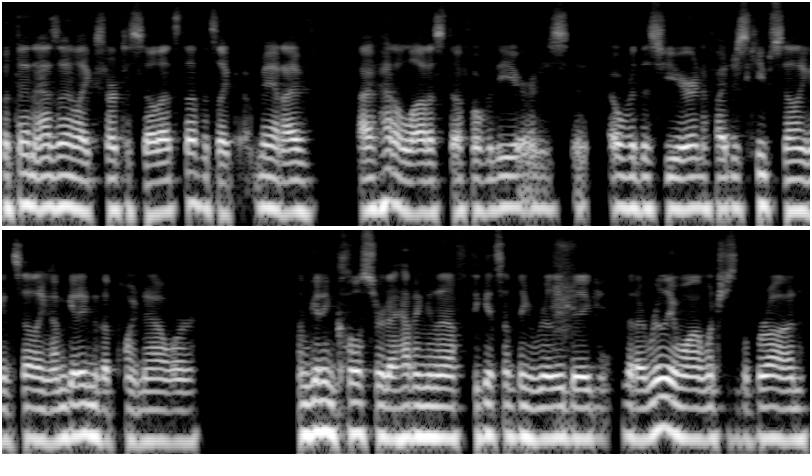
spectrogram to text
but then as I like start to sell that stuff, it's like, man, I've I've had a lot of stuff over the year and just uh, over this year. And if I just keep selling and selling, I'm getting to the point now where I'm getting closer to having enough to get something really big that I really want, which is LeBron.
